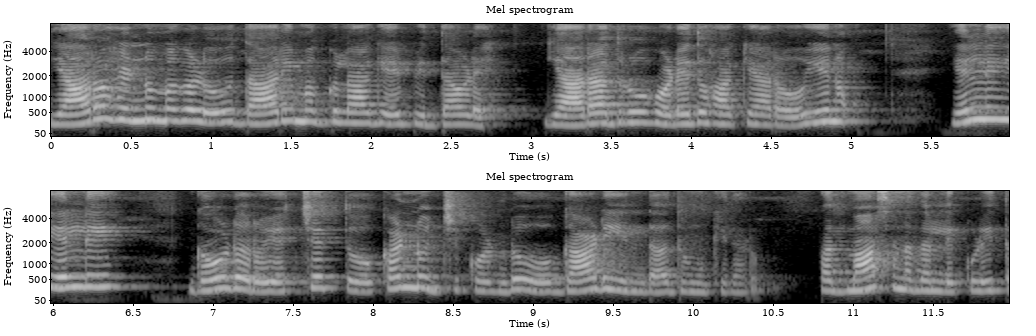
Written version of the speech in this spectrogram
ಯಾರೋ ಹೆಣ್ಣು ಮಗಳು ದಾರಿ ಮಗ್ಗುಲಾಗೆ ಬಿದ್ದವಳೆ. ಯಾರಾದರೂ ಹೊಡೆದು ಹಾಕ್ಯಾರೋ ಏನೋ. ಎಲ್ಲಿ ಎಲ್ಲಿ? ಗೌಡರು ಎಚ್ಚೆತ್ತು ಕಣ್ಣುಜ್ಜಿಕೊಂಡು ಗಾಡಿಯಿಂದ ಧುಮುಕಿದರು. ಪದ್ಮಾಸನದಲ್ಲಿ ಕುಳಿತ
